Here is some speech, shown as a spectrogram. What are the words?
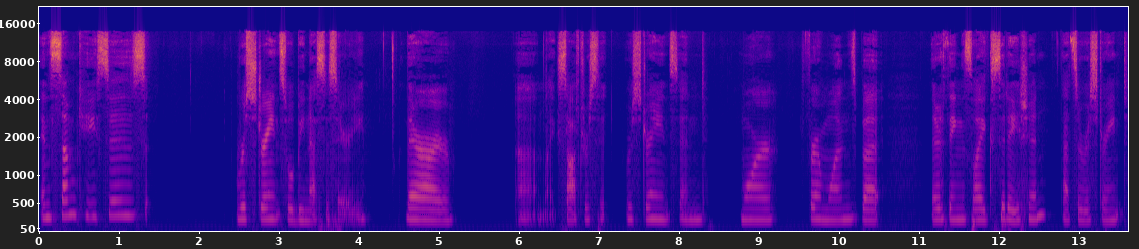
In some cases, restraints will be necessary. There are um, like soft res- restraints and more firm ones, but there are things like sedation, that's a restraint.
